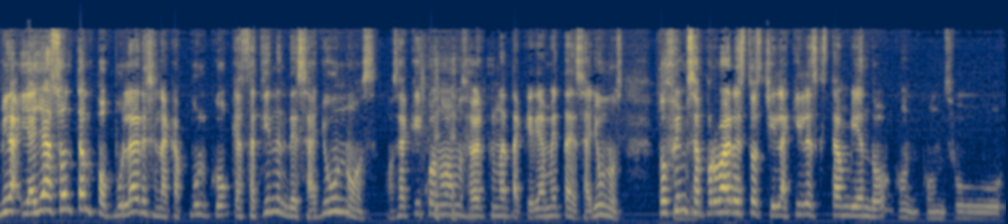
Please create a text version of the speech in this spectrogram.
Mira, y allá son tan populares en Acapulco que hasta tienen desayunos. O sea, aquí cuando vamos a ver que una taquería meta desayunos. Entonces fuimos a probar estos chilaquiles que están viendo con, con su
